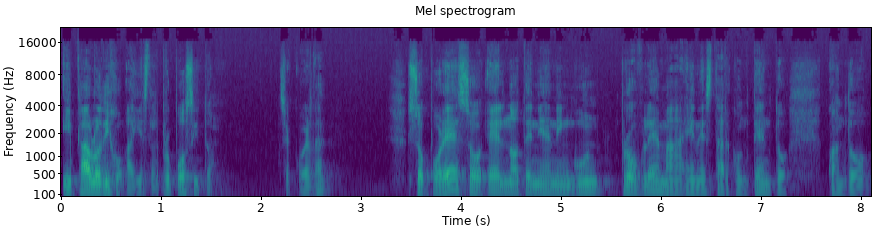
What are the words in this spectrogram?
Y Pablo dijo, ahí está el propósito. ¿Se acuerda? So, por eso él no tenía ningún problema en estar contento cuando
